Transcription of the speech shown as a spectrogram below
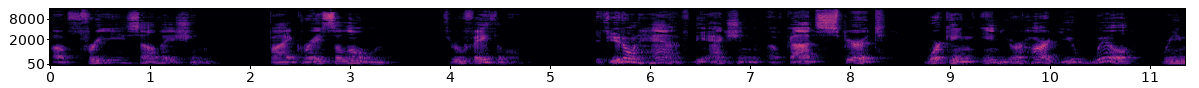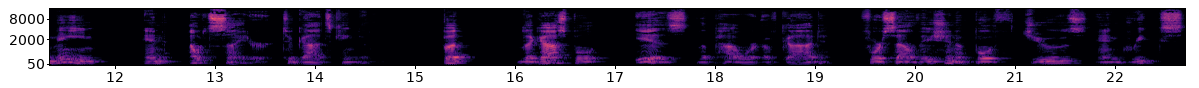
of free salvation by grace alone through faith alone. If you don't have the action of God's Spirit working in your heart, you will remain an outsider to God's kingdom. But the gospel is the power of God for salvation of both Jews and Greeks,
